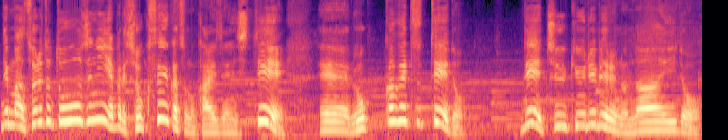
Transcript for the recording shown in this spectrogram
で、まあ、それと同時に、やっぱり食生活も改善して、えー、6ヶ月程度で中級レベルの難易度、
